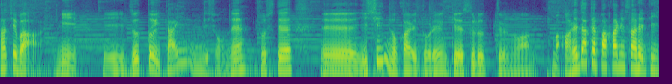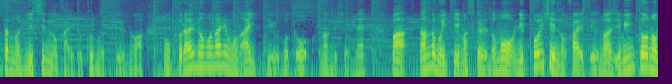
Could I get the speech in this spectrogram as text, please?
立場にずっといたいんでしょうね。そして、えー、維新の会と連携するっていうのは、まあ、あれだけ馬鹿にされていたのに維新の会と組むっていうのは、もうプライドも何もないっていうことなんでしょうね。まあ、何度も言っていますけれども、日本維新の会というのは自民党の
